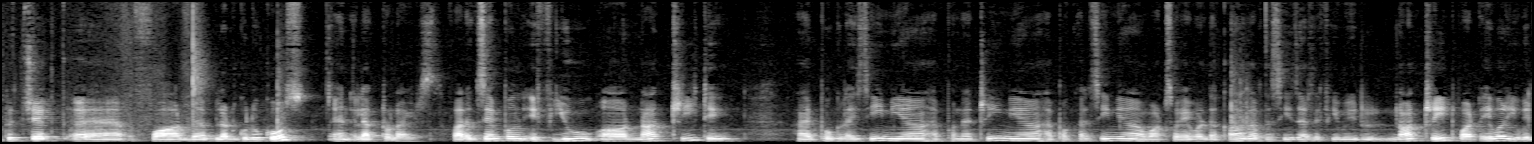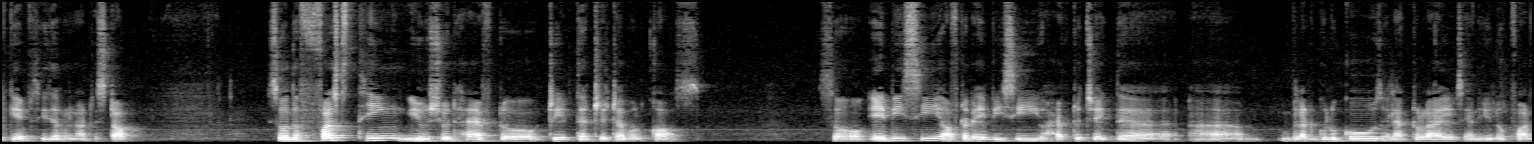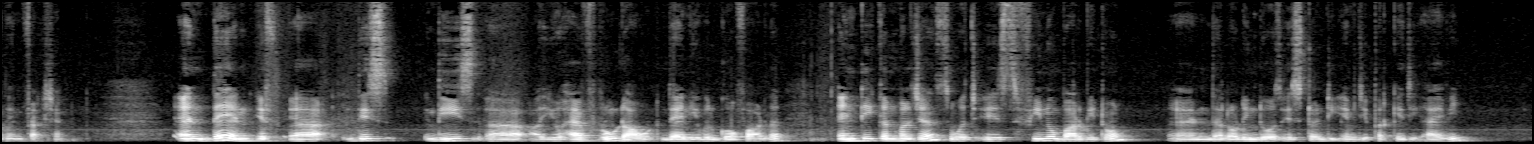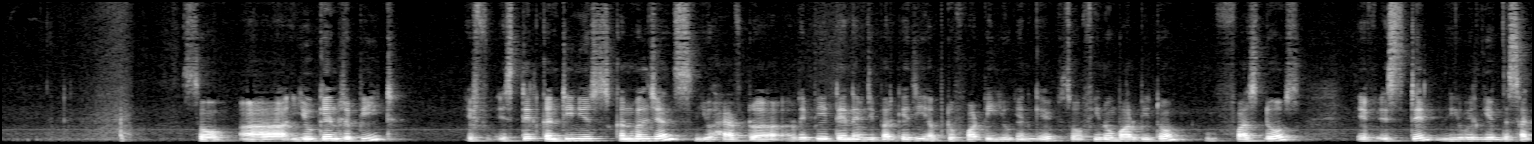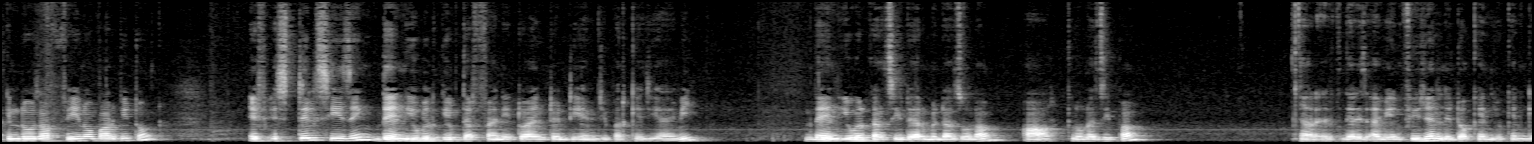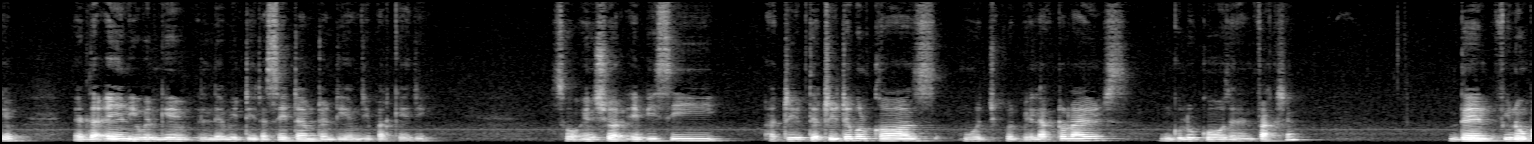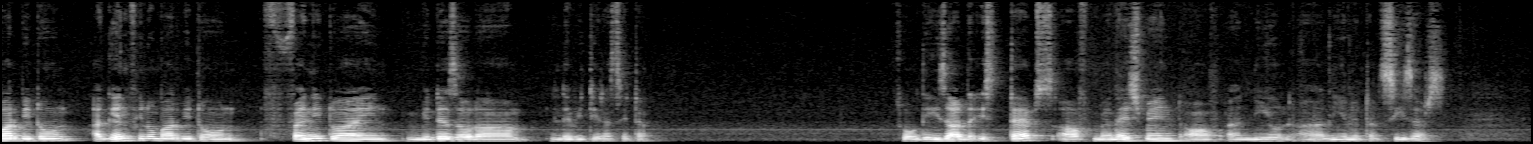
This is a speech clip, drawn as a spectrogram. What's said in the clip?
to check uh, for the blood glucose and electrolytes. For example if you are not treating hypoglycemia, hyponatremia, hypocalcemia, whatsoever the cause of the seizures, if you will not treat whatever you will give, seizure will not stop. So the first thing you should have to treat the treatable cause. So ABC, after ABC, you have to check the uh, blood glucose, electrolytes, and you look for the infection. And then if uh, this these uh, you have ruled out then you will go for the anticonvulsions which is phenobarbital and the loading dose is 20 mg per kg iv so uh, you can repeat. If still continuous convulsions you have to uh, repeat 10 mg per kg up to 40 you can give. So phenobarbital first dose. If still you will give the second dose of phenobarbital if still seizing, then you will give the phenytoin 20 mg per kg IV. Then you will consider midazolam or clonazepam. Or if there is IV infusion, lidocaine you can give. At the end, you will give levetiracetam 20 mg per kg. So ensure ABC treat the treatable cause which could be electrolytes glucose and infection then phenobarbital again phenobarbital phenytoin midazolam levetiracetam so these are the steps of management of a uh, neonatal seizures.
